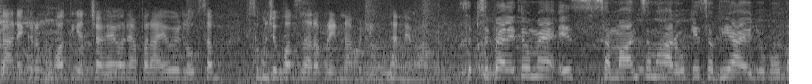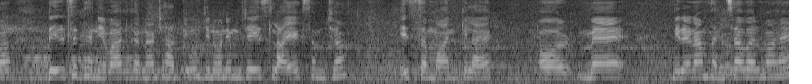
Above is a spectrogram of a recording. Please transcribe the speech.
कार्यक्रम बहुत ही अच्छा है और यहाँ पर आए हुए लोग सबसे मुझे बहुत ज़्यादा प्रेरणा मिली। धन्यवाद। सबसे पहले तो मैं इस सम्मान समारोह के सभी आयोजकों का दिल से धन्यवाद करना चाहती हूँ जिन्होंने मुझे इस लायक समझा इस सम्मान के लायक। और मैं मेरा नाम हंसा वर्मा है।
